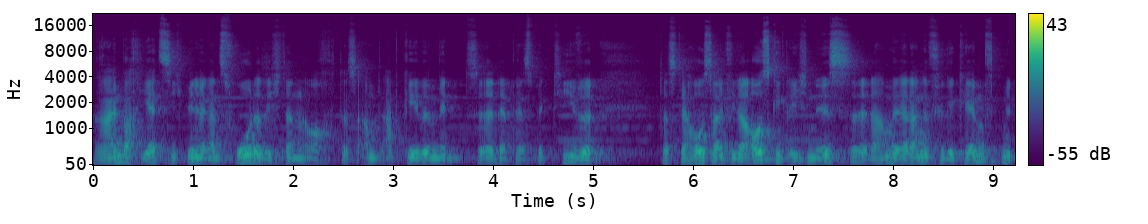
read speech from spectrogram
Rheinbach jetzt, ich bin ja ganz froh, dass ich dann auch das Amt abgebe mit äh, der Perspektive, dass der Haushalt wieder ausgeglichen ist. Äh, da haben wir ja lange für gekämpft mit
